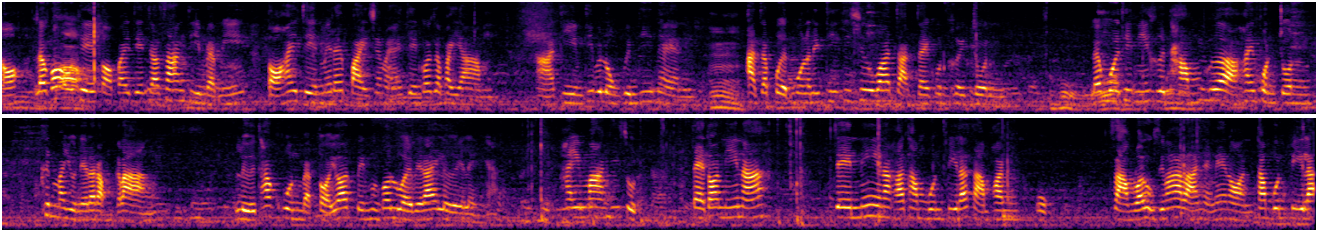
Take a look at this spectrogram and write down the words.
เนาะ แล้วก็โอเค ต่อไปเจนจะสร้างทีมแบบนี้ ต่อให้เจนไม่ได้ไปใช่ไหม เจนก็จะพยายาม หาทีมที่ไปลงพื้นที่แทน อืมอาจจะเปิดมูลนิธิที่ชื่อว่าจากใจคนเคยจน โอ้โหและมูลนิธินี้คือทำเพื่อให้คนจนขึ้นมาอยู่ในระดับกลาง หรือถ้าคุณแบบต่อยอดเป็นคุณก็รวยไปได้เลยอะไรเงี้ยให้มากที่สุด แต่ตอนนี้นะ เจนนี่นะคะทำบุญปีละ 3 6 365 ล้านอย่างแน่นอนทำบุญปีละ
